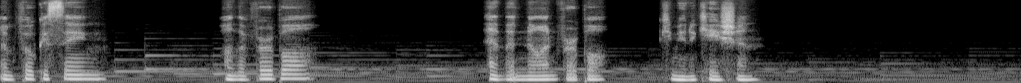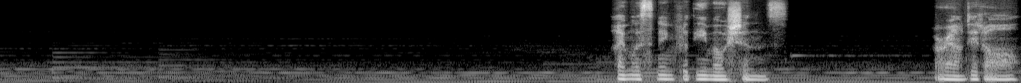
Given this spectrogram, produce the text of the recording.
I'm focusing on the verbal and the nonverbal communication. I'm listening for the emotions around it all.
